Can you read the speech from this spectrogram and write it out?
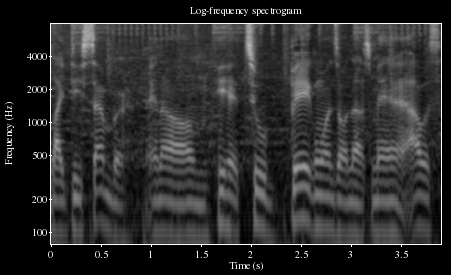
like December, and um, he had two big ones on us, man. I was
